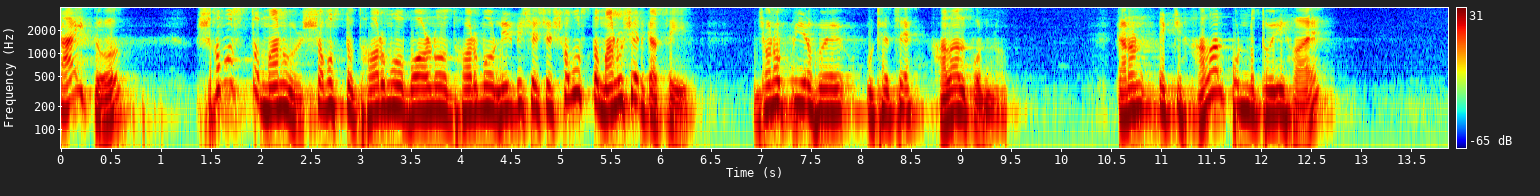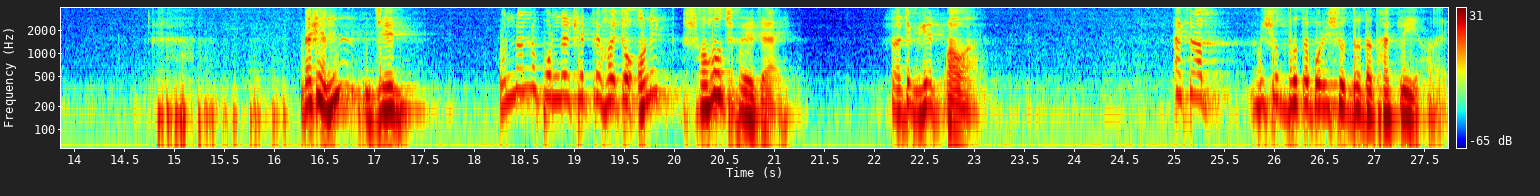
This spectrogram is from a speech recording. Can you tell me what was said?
তাই তো সমস্ত মানুষ, সমস্ত ধর্ম, বর্ণ, ধর্ম নির্বিশেষে সমস্ত মানুষের কাছেই জনপ্রিয় হয়ে উঠেছে হালাল পণ্য। কারণ একটি হালাল পণ্য তৈরি হয়, দেখেন যে অন্যান্য পণ্যের ক্ষেত্রে হয়তো অনেক সহজ হয়ে যায় সার্টিফিকেট পাওয়া। একটা বিশুদ্ধতা, পরিশুদ্ধতা থাকলেই হয়।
